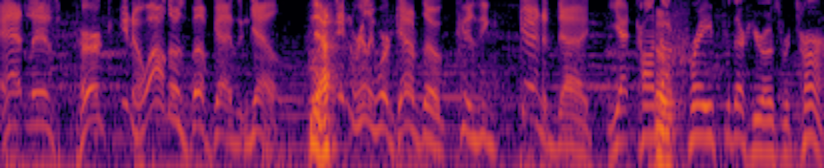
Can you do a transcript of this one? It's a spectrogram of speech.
Atlas, Herc, you know, all those buff guys and gals. But Yeah. It didn't really work out, though, because he kinda died. Yet Kahndaq Oof. craved for their hero's return.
